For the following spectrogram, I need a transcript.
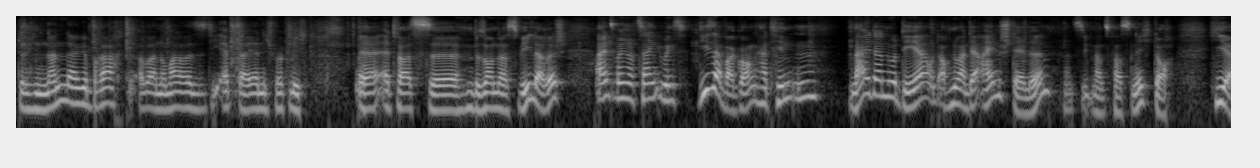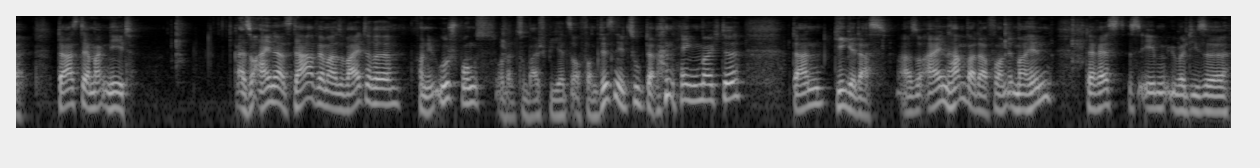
durcheinander gebracht, aber normalerweise ist die App da ja nicht wirklich äh, etwas äh, besonders wählerisch. Eins wollte ich noch zeigen, übrigens, dieser Waggon hat hinten leider nur der und auch nur an der einen Stelle, jetzt sieht man es fast nicht, doch, hier, da ist der Magnet. Also einer ist da, wenn man so weitere von den Ursprungs- oder zum Beispiel jetzt auch vom Disney-Zug daran hängen möchte, dann ginge das. Also einen haben wir davon immerhin. Der Rest ist eben über diese,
